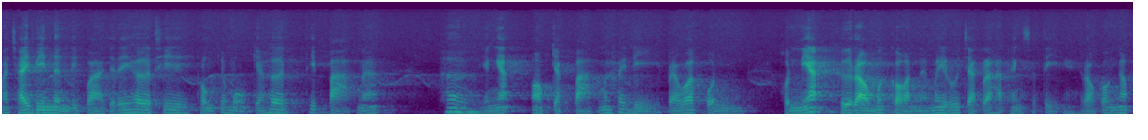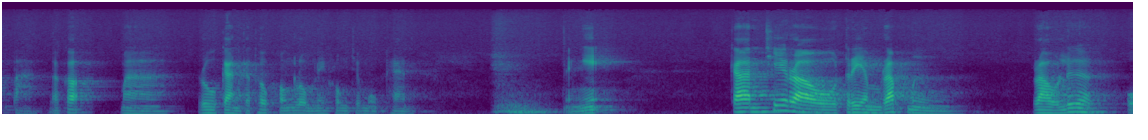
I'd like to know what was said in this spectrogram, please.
มาใช้ B1 ดีกว่าจะได้เฮ่อที่โพรงจมูกอย่าเฮ่อที่ปากนะ เฮ่ออย่างเงี้ยออกจากปากไม่ค่อยดี แปลว่าคนคนเนี้ยคือเราเมื่อก่อนนะไม่รู้จักรหัสแห่งสติ เราก็งับปาก แล้วก็มารู้การกระทบของลมในโพรงจมูกแทน อย่างนี้ การที่เราเตรียมรับมือ เราเลือก O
